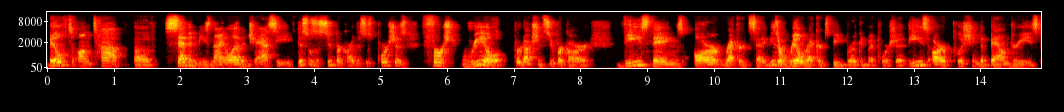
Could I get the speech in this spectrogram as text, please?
built on top of 70s 911 chassis. This was a supercar. This was Porsche's first real production supercar. These things are record setting. These are real records being broken by Porsche. These are pushing the boundaries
